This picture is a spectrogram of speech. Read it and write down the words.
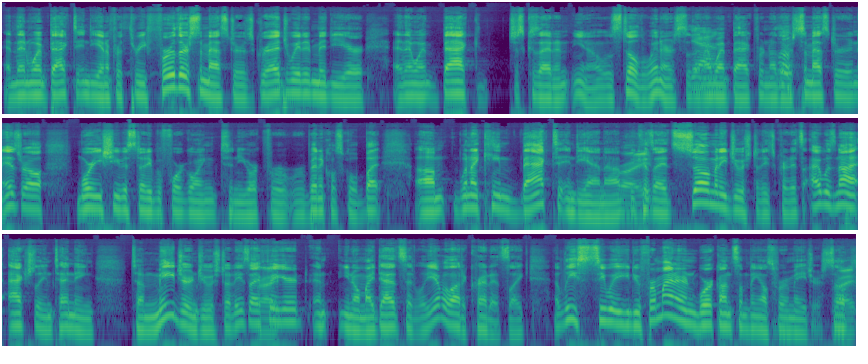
and then went back to Indiana for three further semesters, graduated mid year, and then went back just because I didn't, you know, it was still the winter. So then I went back for another semester in Israel, more yeshiva study before going to New York for rabbinical school. But um, when I came back to Indiana, Right. because I had so many Jewish studies credits, I was not actually intending to major in Jewish studies. I Right. figured, and you know, my dad said, "Well, you have a lot of credits. Like, at least see what you can do for a minor and work on something else for a major." So. Right.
